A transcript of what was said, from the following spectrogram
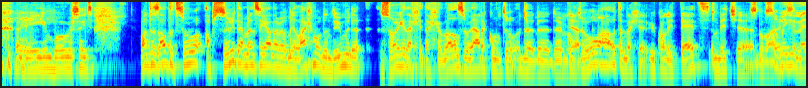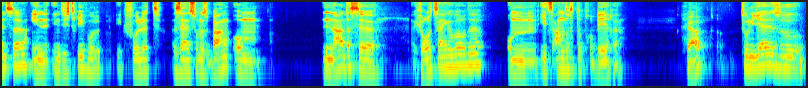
een regenboog of zoiets. Want het is altijd zo absurd en mensen gaan daar wel mee lachen, maar op den duur moet je zorgen dat je, dat je wel zo ja, de, contro de, de, de controle houdt en dat je je kwaliteit een beetje bewaart. Sommige mensen in de industrie, voel, ik voel het, zijn soms bang om, nadat ze groot zijn geworden, om iets anders te proberen. Ja. Toen jij zo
